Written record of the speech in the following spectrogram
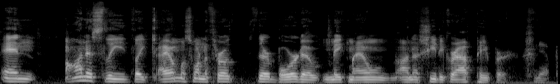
And honestly, like I almost want to throw their board out and make my own on a sheet of graph paper. Yep.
